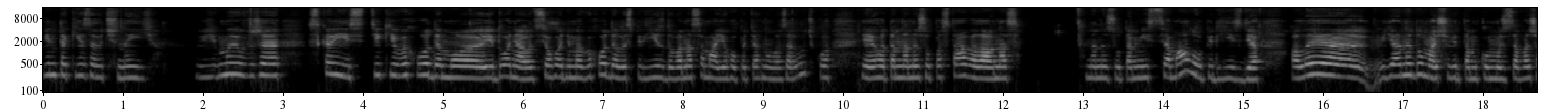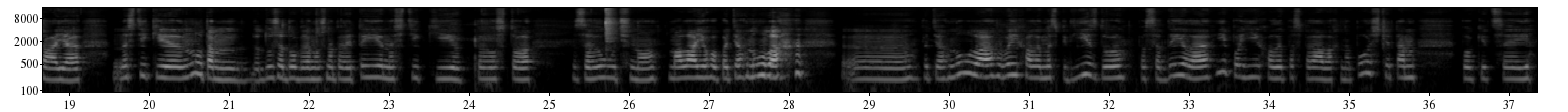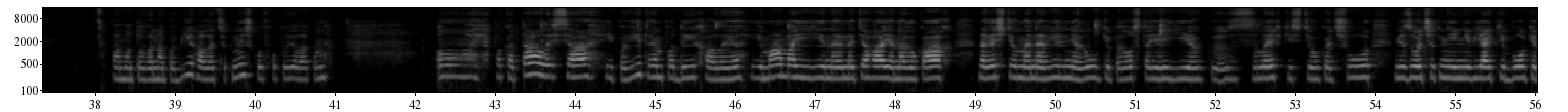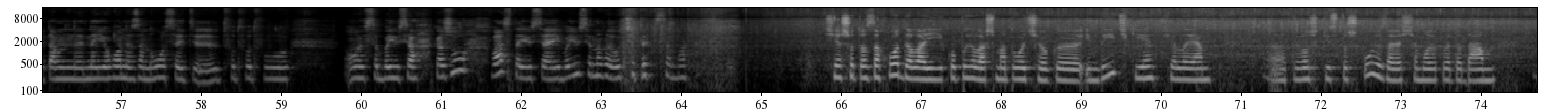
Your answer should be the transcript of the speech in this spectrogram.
він такий зручний. Ми вже скрізь тільки виходимо, і доня, от сьогодні ми виходили з під'їзду, вона сама його потягнула за ручку. Я його там нанизу поставила. У нас нанизу там місця мало у під'їзді, але я не думаю, що він там комусь заважає. Настільки, ну там дуже добре можна перейти, настільки просто зручно. Мала його потягнула. е, Потягнула, виїхали ми з під'їзду, посадила і поїхали по справах на пошті. Там, поки цей, там ото вона побігала, цю книжку вхопила там. Ой, покаталися і повітрям подихали, і мама її не, не тягає на руках. Нарешті в мене вільні руки, просто я її з легкістю качу, візочок ні, ні в які боки там не, не його не заносить. Тфу-тфу-тфу. Ой, все боюся. Кажу, хвастаюся і боюся навручити сама. Ще що то заходила і купила шматочок е, індички, філе. Е, Трошки стушкую, зараз ще моркви додам.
